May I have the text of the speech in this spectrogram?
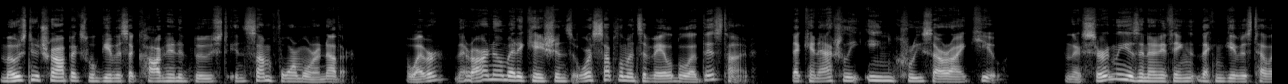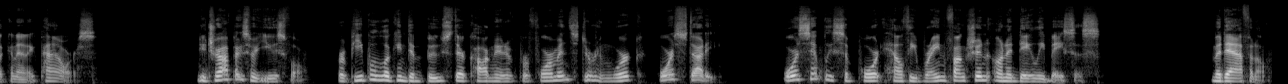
Most nootropics will give us a cognitive boost in some form or another. However, there are no medications or supplements available at this time that can actually increase our IQ, and there certainly isn't anything that can give us telekinetic powers. Nootropics are useful for people looking to boost their cognitive performance during work or study, or simply support healthy brain function on a daily basis. Modafinil,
